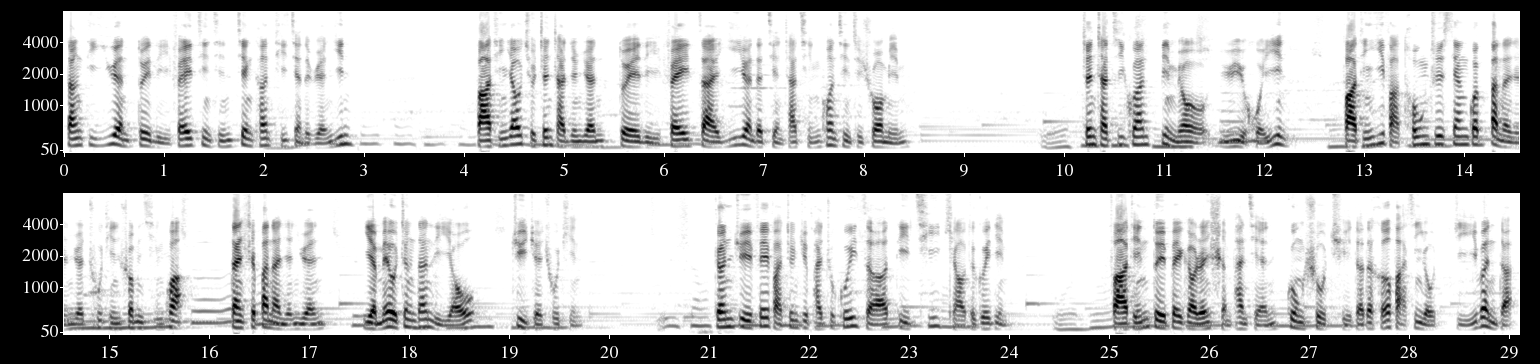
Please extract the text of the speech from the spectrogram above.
当地医院对李飞进行健康体检的原因，法庭要求侦查人员对李飞在医院的检查情况进行说明。侦查机关并没有予以回应，法庭依法通知相关办案人员出庭说明情况，但是办案人员也没有正当理由拒绝出庭。根据《非法证据排除规则》第七条的规定，法庭对被告人审判前供述取得的合法性有疑问的，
